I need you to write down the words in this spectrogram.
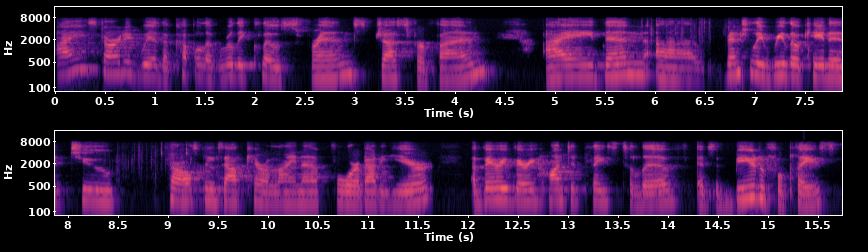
I started with a couple of really close friends just for fun. I then uh, eventually relocated to Charleston, South Carolina for about a year. A very, very haunted place to live. It's a beautiful place.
